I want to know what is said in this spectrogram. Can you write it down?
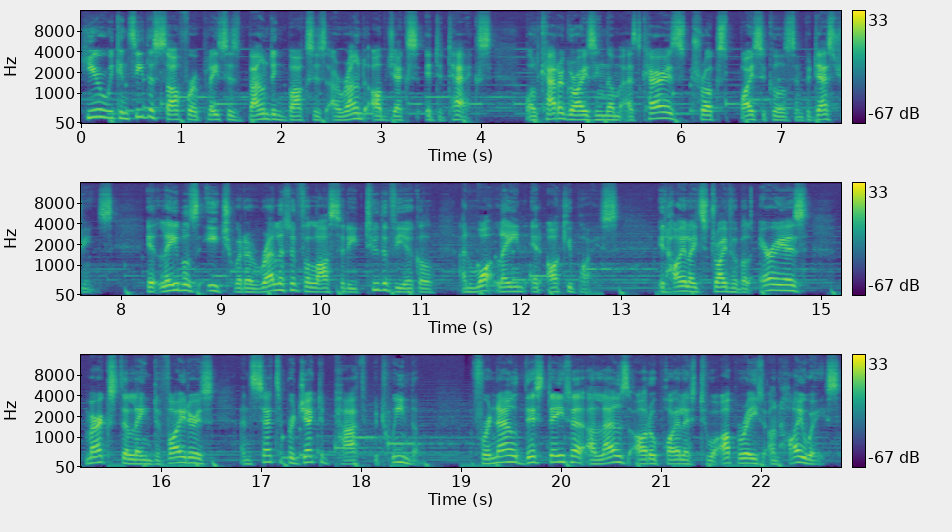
Here we can see the software places bounding boxes around objects it detects, while categorizing them as cars, trucks, bicycles, and pedestrians. It labels each with a relative velocity to the vehicle and what lane it occupies. It highlights drivable areas, marks the lane dividers, and sets a projected path between them. For now, this data allows autopilot to operate on highways,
